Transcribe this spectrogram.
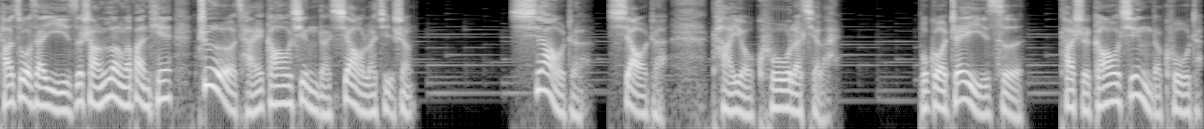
她坐在椅子上愣了半天，这才高兴地笑了几声。笑着笑着，她又哭了起来。不过这一次，她是高兴地哭着。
